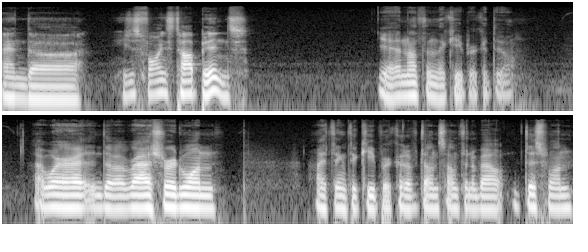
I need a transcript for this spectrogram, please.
and uh, he just finds top bins. Yeah, nothing the keeper could do. Uh, where the Rashford one, I think the keeper could have done something about. This one,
